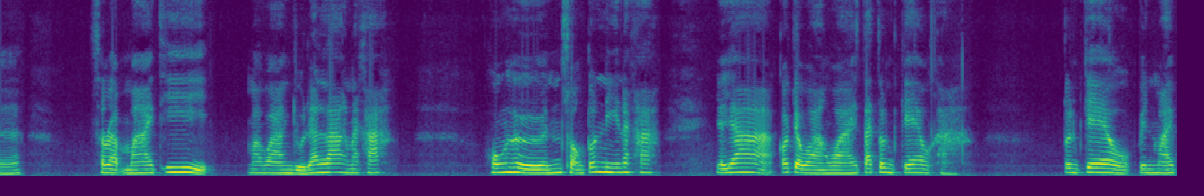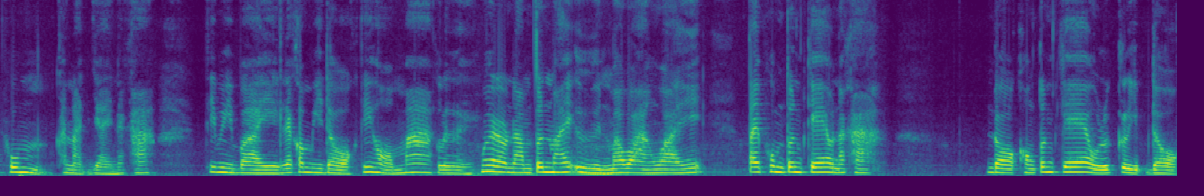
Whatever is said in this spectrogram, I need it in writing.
อสำหรับไม้ที่ มาวางอยู่ด้านล่างนะคะ หงเหินสองต้นนี้นะคะยาย่าก็จะวางไว้ใต้ต้นแก้วค่ะ ต้นแก้วเป็นไม้พุ่มขนาดใหญ่นะคะ ที่มีใบและก็มีดอกที่หอมมากเลย เมื่อเรานำต้นไม้อื่นมาวางไว้ ใต้พุ่มต้นแก้วนะคะ ดอกของต้นแก้วหรือกลีบดอก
